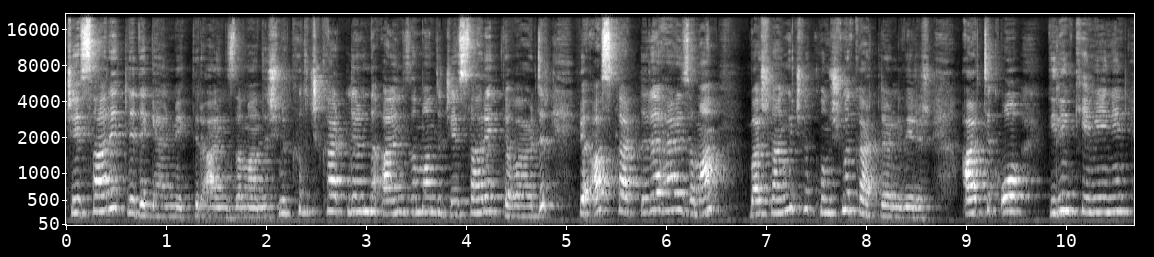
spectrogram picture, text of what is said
cesaretle de gelmektir aynı zamanda. Şimdi kılıç kartlarında aynı zamanda cesaret de vardır. Ve as kartları her zaman başlangıç ve konuşma kartlarını verir. Artık o dilin kemiğinin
